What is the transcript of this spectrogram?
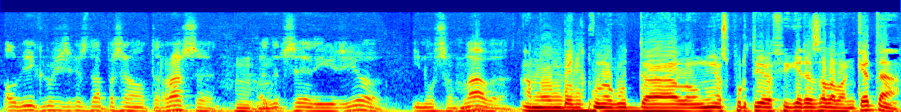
el Vic Crucis que està passant al Terrassa uh -huh. a mhm. tercera divisió i no ho semblava amb un vell conegut de la Unió Esportiva Figueres a la banqueta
